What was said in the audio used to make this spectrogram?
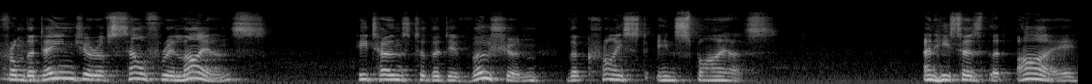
From the danger of self reliance, he turns to the devotion that Christ inspires. And he says that I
